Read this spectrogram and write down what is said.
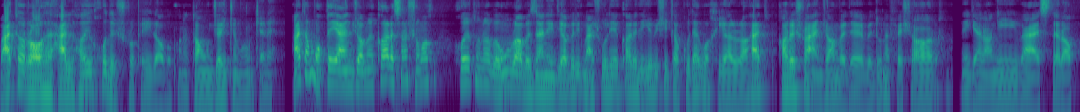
و حتی راه حل های خودش رو پیدا بکنه تا اونجایی که ممکنه. حتی موقع انجام کار اصلا شما خودتون رو به اون را بزنید یا برید مشغول یه کار دیگه بشید تا کودک با خیال راحت کارش رو انجام بده بدون فشار نگرانی و استراب.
